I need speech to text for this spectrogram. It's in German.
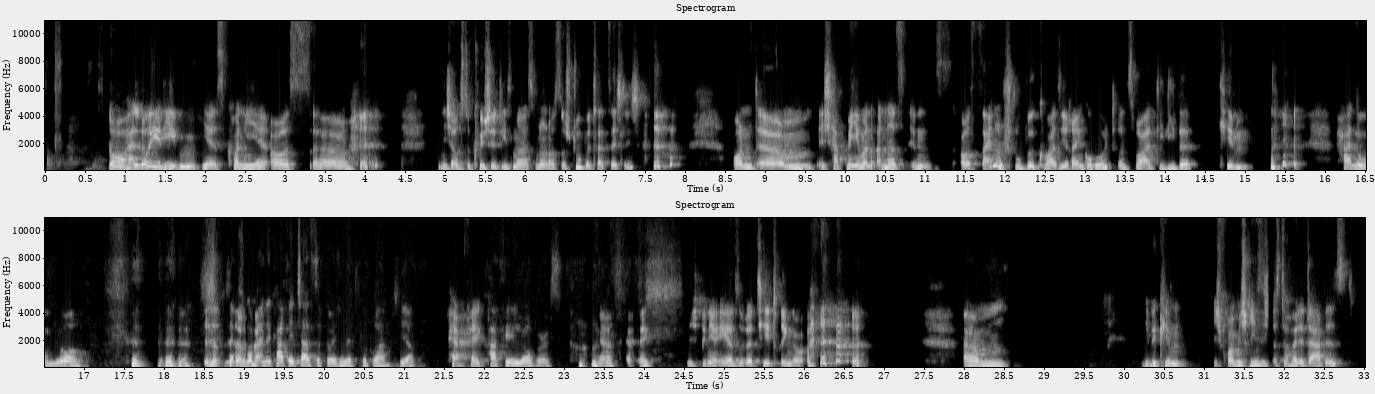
So, hallo ihr Lieben, hier ist Conny aus, äh, nicht aus der Küche diesmal, sondern aus der Stube tatsächlich. Und ähm, ich habe mir jemand anders ins, aus seiner Stube quasi reingeholt, und zwar die liebe Kim. hallo. Hallo. ich habe sogar meine Kaffeetasse für euch mitgebracht hier. Perfekt. Kaffee-Lovers. ja, perfekt. Ich bin ja eher so der Teetrinker. ähm, liebe Kim, ich freue mich mhm. riesig, dass du heute da bist.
